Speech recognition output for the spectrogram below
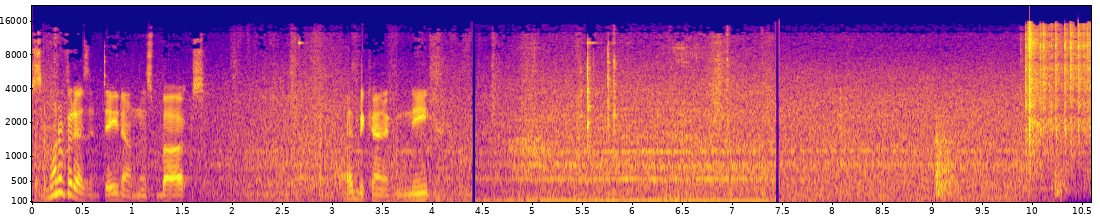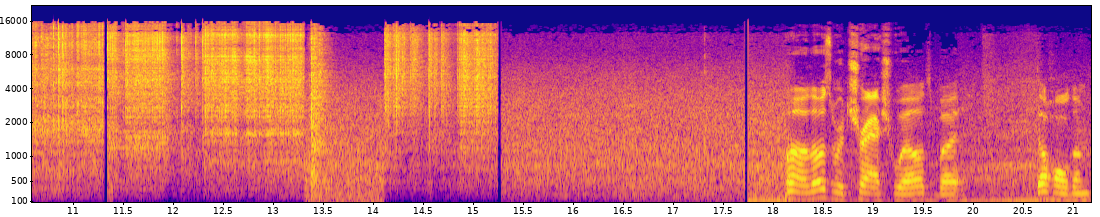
So I wonder if it has a date on this box. That'd be kind of neat. Well, those were trash welds, but they'll hold them.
